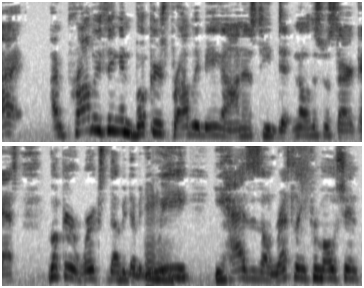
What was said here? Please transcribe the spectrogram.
I I'm probably thinking Booker's probably being honest. He didn't know this was Starrcast. Booker works WWE. Mm-hmm. He has his own wrestling promotion.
